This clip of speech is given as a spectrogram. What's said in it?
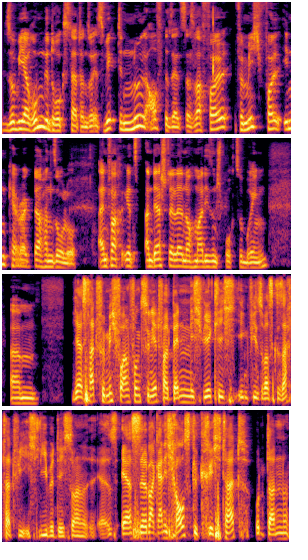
so wie er rumgedruckst hat und so, es wirkte null aufgesetzt. Das war voll, für mich voll in Character Han Solo einfach jetzt an der Stelle nochmal diesen Spruch zu bringen. Ähm, ja, es hat für mich vor allem funktioniert, weil Ben nicht wirklich irgendwie sowas gesagt hat wie ich liebe dich, sondern er es, er es selber gar nicht rausgekriegt hat und dann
